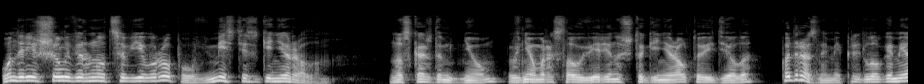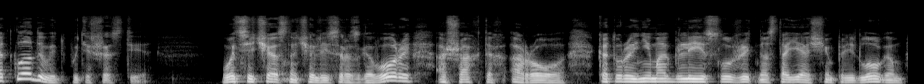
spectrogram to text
Он решил вернуться в Европу вместе с генералом. Но с каждым днем в нем росла уверенность, что генерал то и дело под разными предлогами откладывает путешествие. Вот сейчас начались разговоры о шахтах Ароа, которые не могли служить настоящим предлогом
